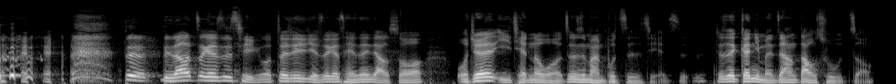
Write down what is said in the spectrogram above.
对，你知道这个事情，我最近也是跟陈先生讲说，我觉得以前的我真的是蛮不知节制，就是跟你们这样到处走。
